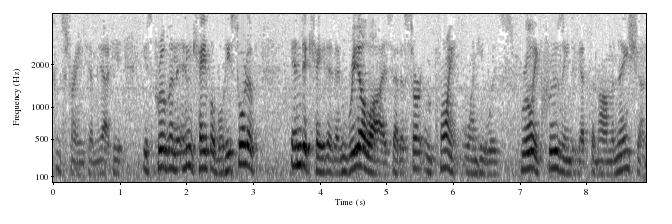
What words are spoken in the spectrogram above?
constrained him yet. He, he's proven incapable. He sort of indicated and realized at a certain point when he was really cruising to get the nomination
